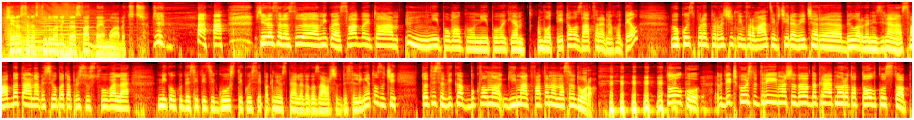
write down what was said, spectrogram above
Вчера се растурила некоја свадба е муабетот. Вчера се растудила некоја свадба и тоа ни помалку ни повеќе во Тетово затворен хотел, во кој според првичните информации вчера вечер била организирана свадбата, а на веселбата присуствувале неколку десетици гости кои сепак не успеале да го завршат веселињето. Значи, тоа ти се вика буквално ги имаат фатано на средоро. толку. Дечко уште три имаше до, до крајот на орото толку стоп.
